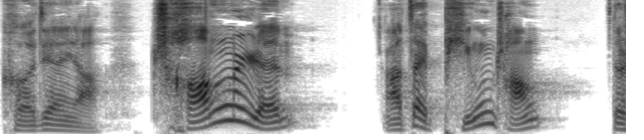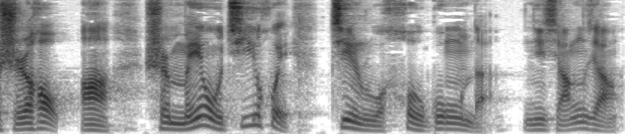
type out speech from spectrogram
可见呀，常人啊，在平常的时候啊是没有机会进入后宫的。你想想，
